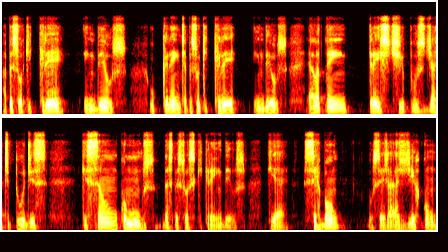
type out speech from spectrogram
a pessoa que crê em Deus, o crente, a pessoa que crê em Deus, ela tem três tipos de atitudes que são comuns das pessoas que creem em Deus, que é ser bom, ou seja, agir com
